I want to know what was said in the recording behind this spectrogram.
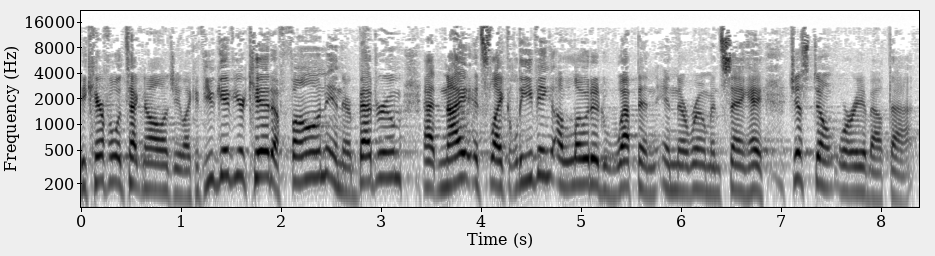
be careful with technology. Like, if you give your kid a phone in their bedroom at night, it's like leaving a loaded weapon in their room and saying, hey, just don't worry about that.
